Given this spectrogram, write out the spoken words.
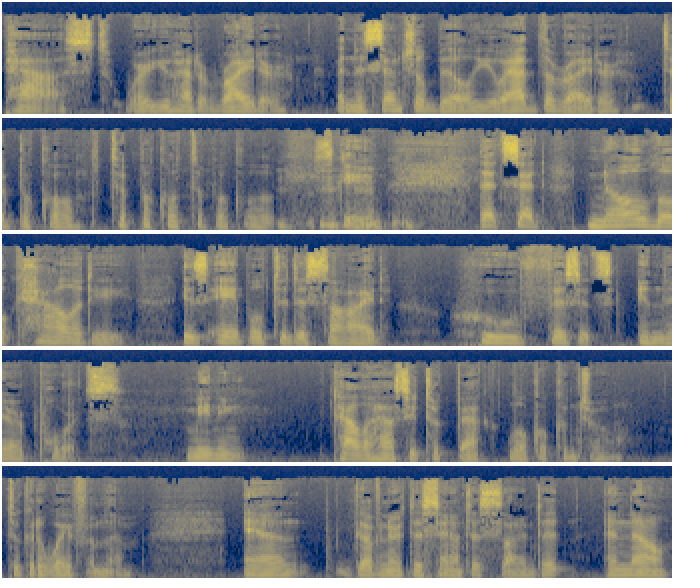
passed where you had a rider, an essential bill. You add the rider, typical, typical, typical mm-hmm. scheme, that said no locality is able to decide who visits in their ports, meaning Tallahassee took back local control took it away from them. And Governor DeSantis signed it, and now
